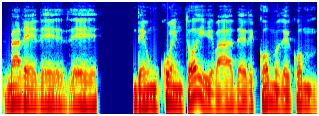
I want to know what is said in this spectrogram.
va de, de, de, un cuento y va de, cómo, de cómo,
